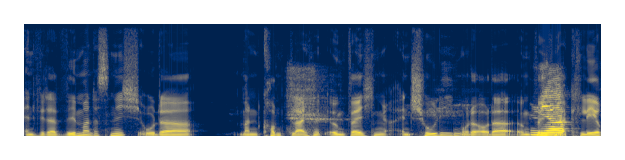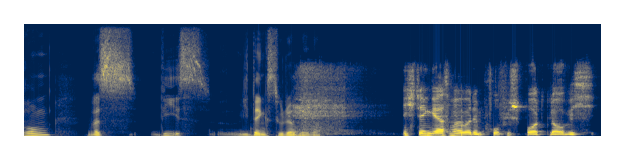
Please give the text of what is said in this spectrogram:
entweder will man das nicht oder man kommt gleich mit irgendwelchen Entschuldigen oder, oder irgendwelchen ja. Erklärungen. Was, wie ist, wie denkst du darüber? Ich denke erstmal über den Profisport, glaube ich,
